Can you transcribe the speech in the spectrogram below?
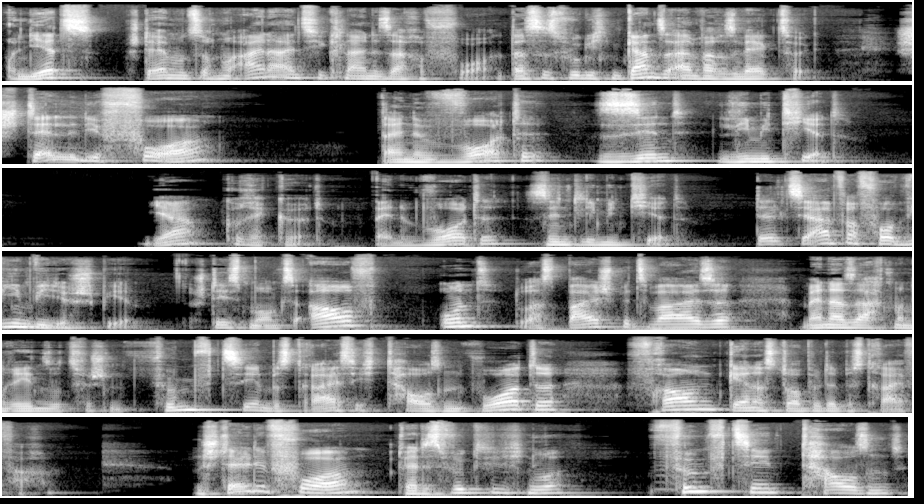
Und jetzt stellen wir uns doch nur eine einzige kleine Sache vor. Das ist wirklich ein ganz einfaches Werkzeug. Stelle dir vor, Deine Worte sind limitiert. Ja, korrekt gehört. Deine Worte sind limitiert. Stell dir einfach vor wie im Videospiel. Du stehst morgens auf und du hast beispielsweise, Männer sagt man reden so zwischen 15.000 bis 30.000 Worte, Frauen gerne das Doppelte bis Dreifache. Und stell dir vor, du hättest wirklich nur 15.000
